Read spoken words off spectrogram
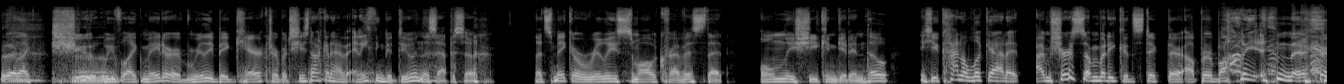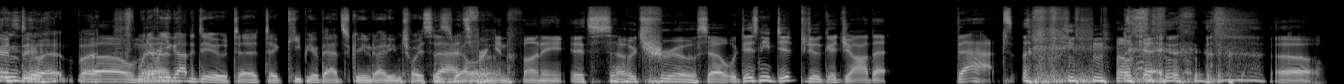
They're like, shoot, Uh. we've like made her a really big character, but she's not going to have anything to do in this episode. Let's make a really small crevice that only she can get in. Though, if you kind of look at it, I'm sure somebody could stick their upper body in there and do it. But Oh, whatever you got to do to to keep your bad screenwriting choices That's relevant. freaking funny. It's so true. So Disney did do a good job at that. okay. oh.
